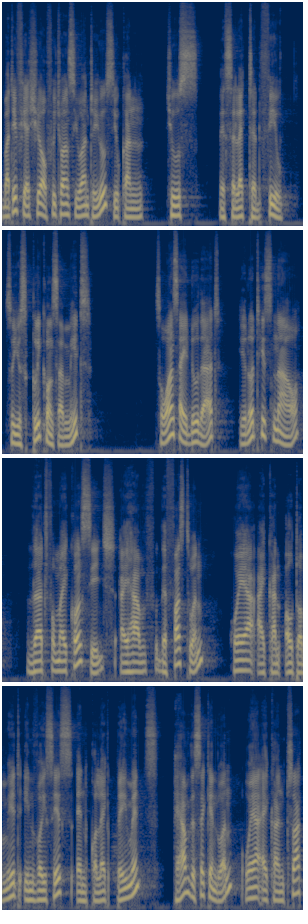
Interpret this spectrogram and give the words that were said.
But if you're sure of which ones you want to use, you can choose the selected few. So you click on submit. So once I do that, you notice now that for my concierge, I have the first one, where I can automate invoices and collect payments. I have the second one where I can track,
